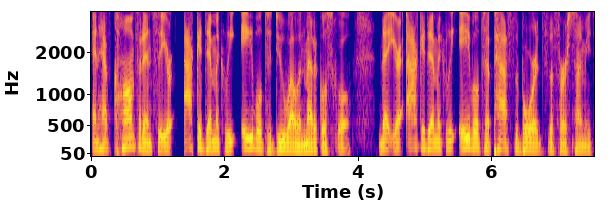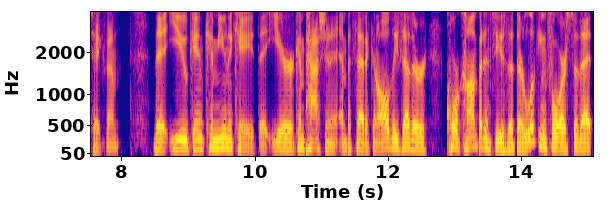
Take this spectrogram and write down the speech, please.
and have confidence that you're academically able to do well in medical school, that you're academically able to pass the boards the first time you take them, that you can communicate, that you're compassionate, empathetic, and all these other core competencies that they're looking for so that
